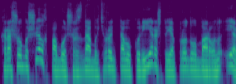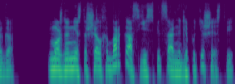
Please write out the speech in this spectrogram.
Хорошо бы шелх побольше раздобыть, вроде того курьера, что я продал барону Эрго. Можно вместо шелха баркас есть специальный для путешествий.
